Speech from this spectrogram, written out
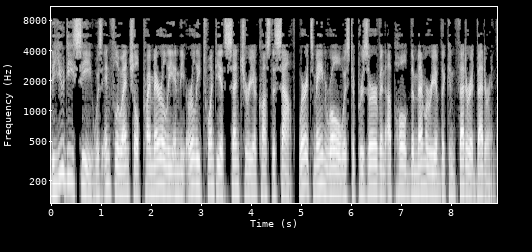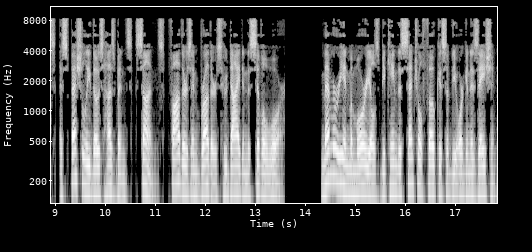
The UDC was influential primarily in the early 20th century across the South, where its main role was to preserve and uphold the memory of the Confederate veterans, especially those husbands, sons, fathers and brothers who died in the Civil War. Memory and memorials became the central focus of the organization.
